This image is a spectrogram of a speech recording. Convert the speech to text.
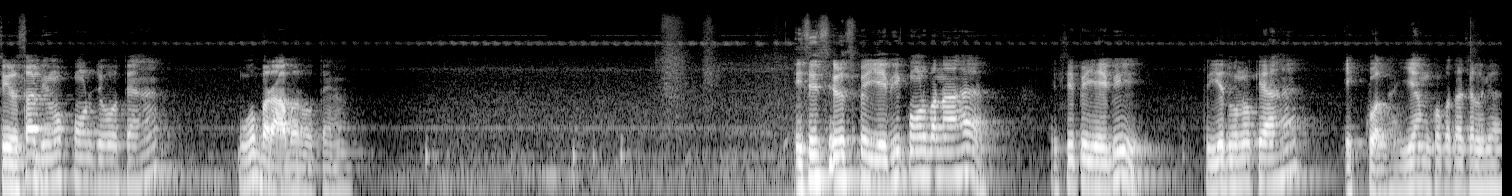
शीर्षाभिमुख कोण जो होते हैं, वो बराबर होते हैं। इसी शीर्ष पे ये भी कोण बना है, इसी पे ये भी तो ये दोनों क्या हैं? इक्वल हैं। ये हमको पता चल गया।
